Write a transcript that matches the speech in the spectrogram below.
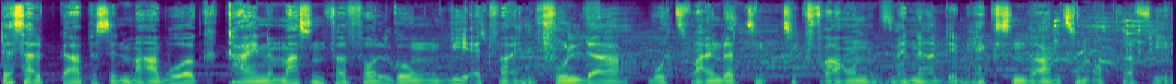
Deshalb gab es in Marburg keine Massenverfolgung wie etwa in Fulda, wo 270 Frauen und Männer dem Hexenwahn zum Opfer fielen.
